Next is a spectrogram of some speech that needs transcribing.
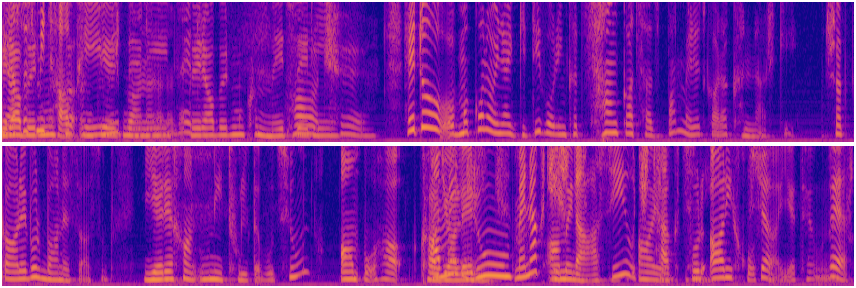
վերաբերմունքը վերաբերմունքը մեծերին։ Հա, չէ։ Հետո մկոն օրինակ գիտի, որ ինքը ցանկացած բան մեր հետ կարա քննարկի շատ կարևոր բան ես ասում։ Երեխան ունի թույլտվություն, հա քաջալերում մենակ ճիշտ է ասի ու չթաքցի որ արի խոսա եթե ունես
